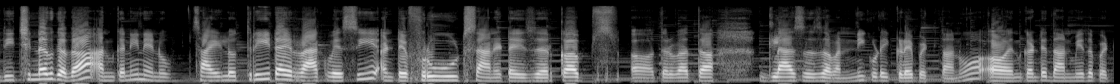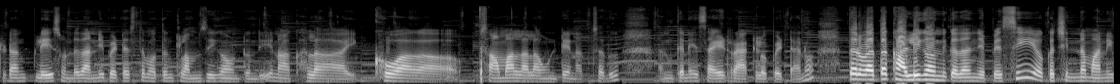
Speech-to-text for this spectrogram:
ఇది చిన్నది కదా అందుకని నేను సైడ్లో త్రీ టైర్ ర్యాక్ వేసి అంటే ఫ్రూట్స్ శానిటైజర్ కప్స్ తర్వాత గ్లాసెస్ అవన్నీ కూడా ఇక్కడే పెడతాను. ఎందుకంటే దాని మీద పెట్టడానికి ప్లేస్ ఉండదు. అన్నీ పెట్టేస్తే మొత్తం క్లమ్జీగా ఉంటుంది. నాకు అలా ఎక్కువ సామాన్లు అలా ఉంటే నచ్చదు. అందుకనే సైడ్ ర్యాక్లో పెట్టాను. తర్వాత ఖాళీగా ఉంది కదా అని చెప్పేసి ఒక చిన్న మనీ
